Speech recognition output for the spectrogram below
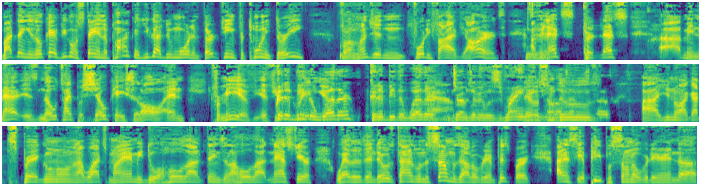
my thing is okay if you're going to stay in the pocket you got to do more than 13 for 23 for mm. 145 yards yeah. i mean that's that's i mean that is no type of showcase at all and for me if if could it be the weather could it be the weather yeah. in terms of it was raining there was some dudes I, you know, I got the spread going on and I watched Miami do a whole lot of things and a whole lot nastier weather than there was times when the sun was out over there in Pittsburgh. I didn't see a people sun over there in, uh,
